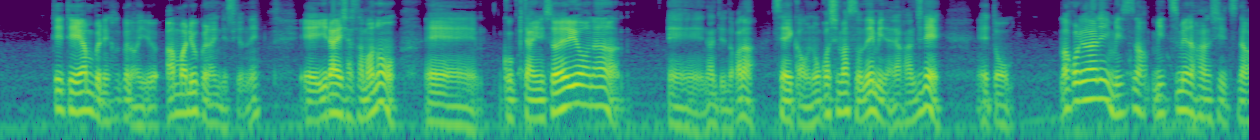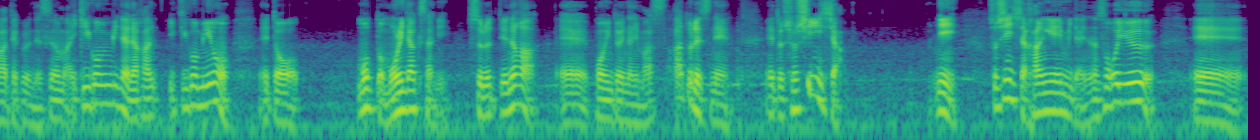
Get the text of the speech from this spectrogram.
で、提案文に書くのはあんまり良くないんですけどね。えー、依頼者様の、えー、ご期待に添えるような、えー、なんていうのかな、成果を残しますので、みたいな感じで、えっ、と、まあ、これがね、三つの、三つ目の話に繋がってくるんですけど、まあ、意気込みみたいな意気込みを、えっと、もっと盛りだくさんにするっていうのが、えー、ポイントになります。あとですね、えっと、初心者に、初心者歓迎みたいな、そういう、え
